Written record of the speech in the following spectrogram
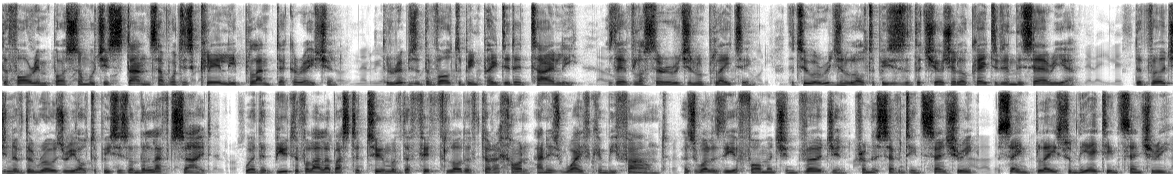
The four imposts on which it stands have what is clearly plant decoration. The ribs of the vault have been painted entirely, as they have lost their original plating. The two original altarpieces of the church are located in this area. The Virgin of the Rosary altarpiece is on the left side, where the beautiful alabaster tomb of the fifth Lord of Torrejon and his wife can be found, as well as the aforementioned Virgin from the 17th century, Saint Blaise from the 18th century,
